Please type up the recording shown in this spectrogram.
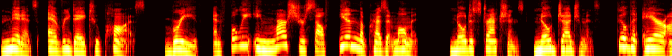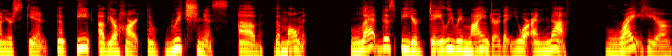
minutes every day to pause, breathe, and fully immerse yourself in the present moment. No distractions, no judgments. Feel the air on your skin, the beat of your heart, the richness of the moment. Let this be your daily reminder that you are enough right here,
